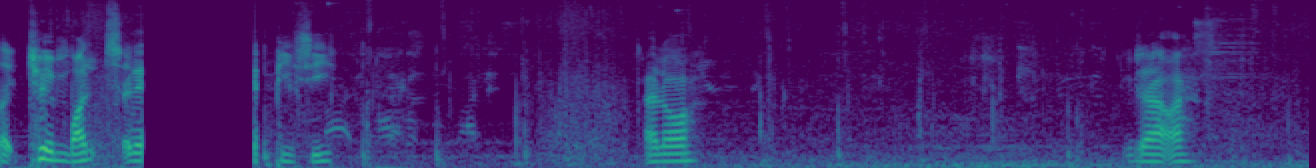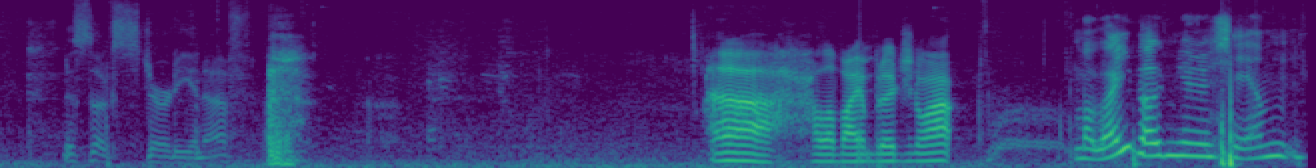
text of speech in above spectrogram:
like two months and then PC. I know. Exactly. This looks sturdy enough. Ah, I love Iron Bridge, you know what? But why are you building your settlement?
